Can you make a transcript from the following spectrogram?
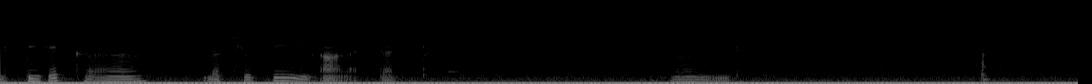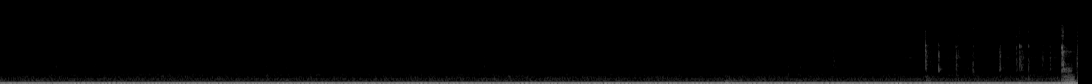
let me check uh, that should be ah like that. And as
